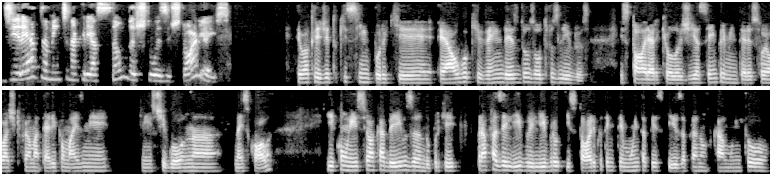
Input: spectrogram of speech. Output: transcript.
diretamente na criação das tuas histórias? Eu acredito que sim, porque é algo que vem desde os outros livros. História, arqueologia sempre me interessou, eu acho que foi a matéria que eu mais me, me instigou na, na escola. E com isso eu acabei usando, porque para fazer livro e livro histórico tem que ter muita pesquisa para não ficar muito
